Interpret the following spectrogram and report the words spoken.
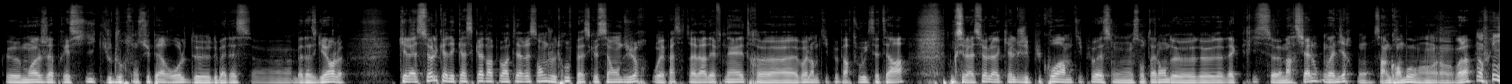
que moi j'apprécie qui joue toujours son super rôle de, de badass euh, badass girl qui est la seule qui a des cascades un peu intéressantes je trouve parce que c'est en dur où elle passe à travers des fenêtres, euh, elle vole un petit peu partout etc. Donc c'est la seule à laquelle j'ai pu croire un petit peu à son, son talent de- de- d'actrice euh, martiale on va dire. Bon c'est un grand mot hein, euh, voilà. oui.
